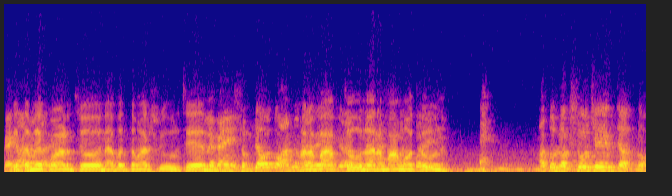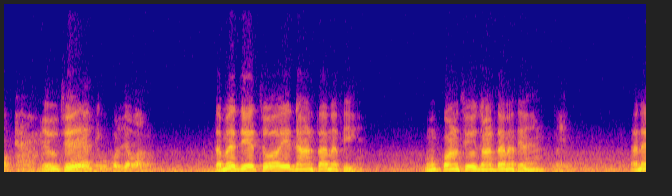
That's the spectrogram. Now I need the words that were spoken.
કે તમે કોણ છો ને આ બધું તમારું શું છે એટલે સમજાવો તો આનંદ બાપ છો ને મારા મામો થવું ને. આ તો લક્ષો છે એક જાતનો. એવું છે? ઉપર જવાનો. તમે જે છો એ જાણતા નથી. હું કોણ છું એ જાણતા નથી ને? અને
